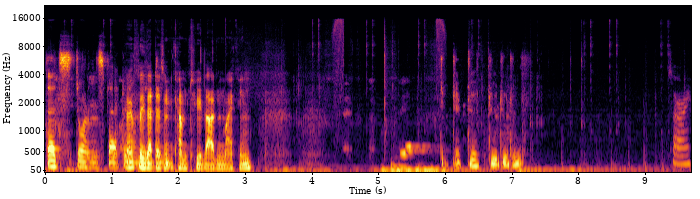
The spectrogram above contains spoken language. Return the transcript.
That's Storm's background. Hopefully, that doesn't come too loud in my thing. Sorry.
